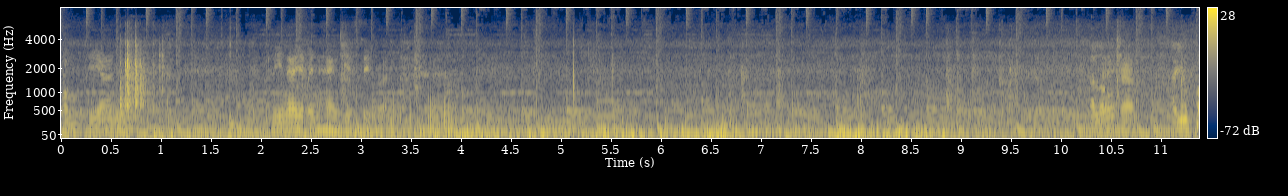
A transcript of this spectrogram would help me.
กรมอุทยานอยู่อันนี้น่าจะเป็นแห่งที่สิบแล้วฮัลโหลครับ อายุฝ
